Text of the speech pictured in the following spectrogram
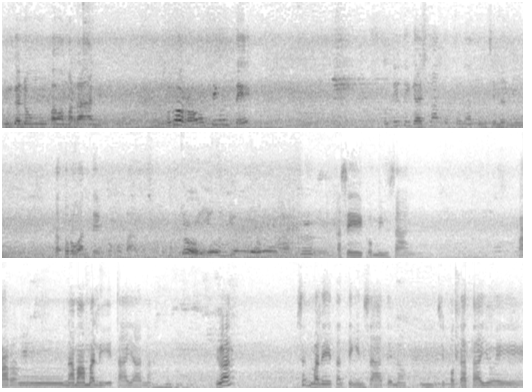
Yung ganong pamamaraan eh. Siguro, unti-unti, unti-unti guys, matuto natin sila ng naturuan din kung paano sila Oo, yun, yun. yun. mabuhay. Mm. Kasi kung minsan, parang namamaliit tayo na. Di ba? Isang maliit ang tingin sa atin, no? Kasi pagka tayo ay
